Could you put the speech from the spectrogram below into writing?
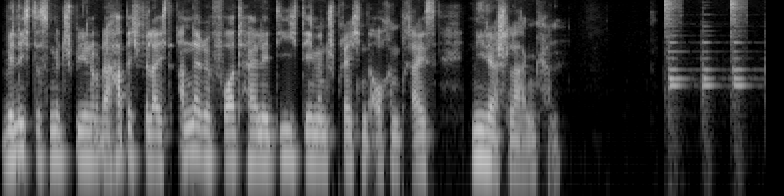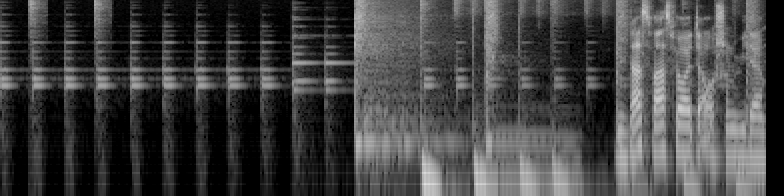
Will ich das mitspielen oder habe ich vielleicht andere Vorteile, die ich dementsprechend auch im Preis niederschlagen kann? Das war's für heute auch schon wieder.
